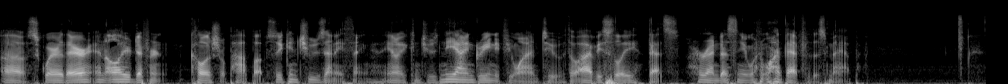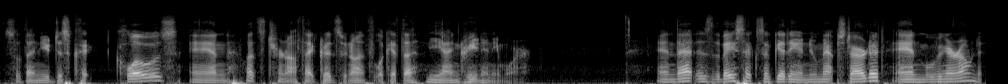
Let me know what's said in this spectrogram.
uh, square there and all your different colors will pop up. So you can choose anything. You know, you can choose neon green if you wanted to, though obviously that's horrendous and you wouldn't want that for this map. So then you just click close and let's turn off that grid so we don't have to look at the neon green anymore. And that is the basics of getting a new map started and moving around it.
